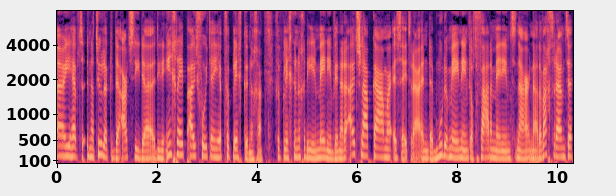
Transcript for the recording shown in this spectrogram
Uh, je hebt natuurlijk de arts die de, die de ingreep uitvoert. En je hebt verpleegkundigen. Verpleegkundigen die je meeneemt weer naar de uitslaapkamer, et cetera. En de moeder meeneemt of de vader meeneemt naar, naar de wachtruimte.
